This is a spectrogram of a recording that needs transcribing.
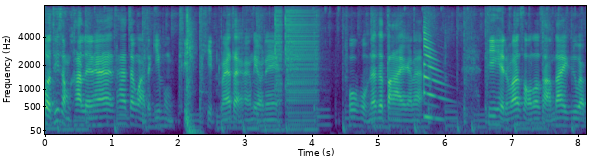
อที่สำคัญเลยนะฮะถ้าจังหวะตะกี้ผมคลิกผิดแม้แต่ครั้งเดียวนี่พวกผมน่าจะตายกันนะที่เห็นว่า2ต่อ3ได้คือแบบ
